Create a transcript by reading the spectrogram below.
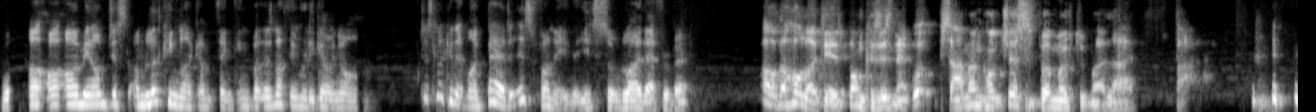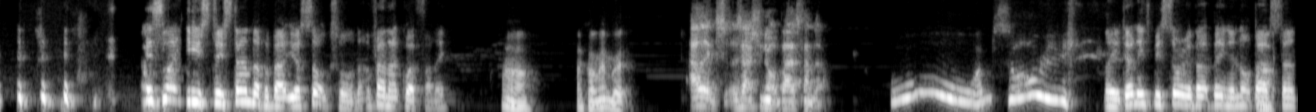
Well, I, I, I mean, I'm just, I'm looking like I'm thinking, but there's nothing really going on. Just looking at my bed, it is funny that you sort of lie there for a bit. Oh, the whole idea is bonkers, isn't it? Whoops, I'm unconscious for most of my life. It's like you used to stand up about your socks, Horne. I found that quite funny. Oh, I can't remember it. Alex is actually not a bad stand-up. Ooh, I'm sorry. No, you don't need to be sorry about being a not bad Ah. stand.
